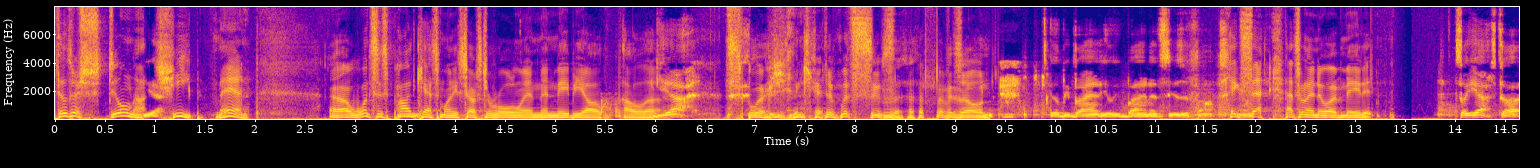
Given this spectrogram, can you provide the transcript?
Those are still not Yeah. cheap, man. Uh, once this podcast money starts to roll in, then maybe I'll I'll uh, Yeah. splurge and get him with Sousa of his own. He'll be buying, He'll be buying a sousaphone. Exactly. That's when I know I've made it. So yeah, so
